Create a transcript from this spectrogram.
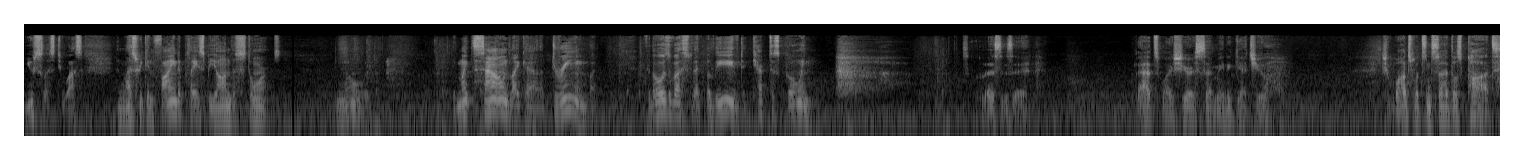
useless to us unless we can find a place beyond the storms. No, it, it might sound like a dream, but for those of us that believed, it kept us going. So this is it. That's why Shira sent me to get you. She wants what's inside those pods.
